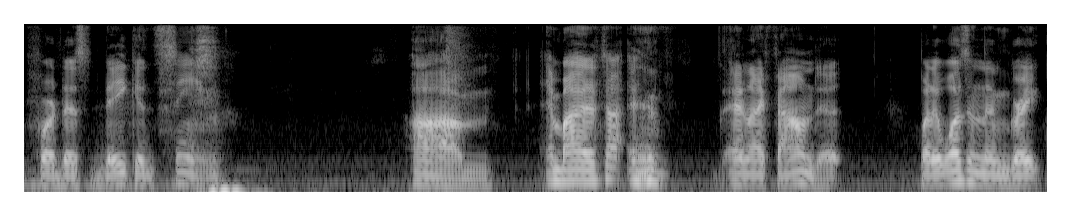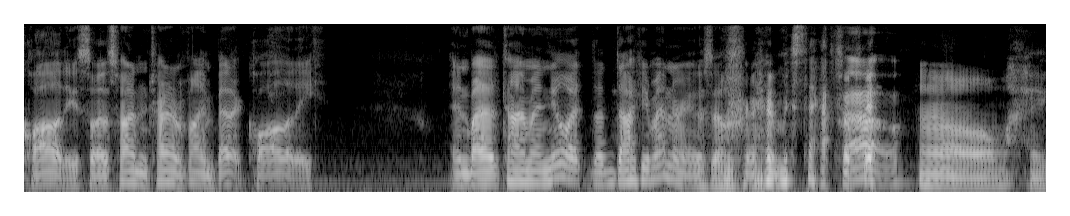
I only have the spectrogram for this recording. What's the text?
for this naked scene. Um, and by the time, and I found it, but it wasn't in great quality, so I was trying trying to find better quality. And by the time I knew it, the documentary was over. I missed half of it. Oh, Oh my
